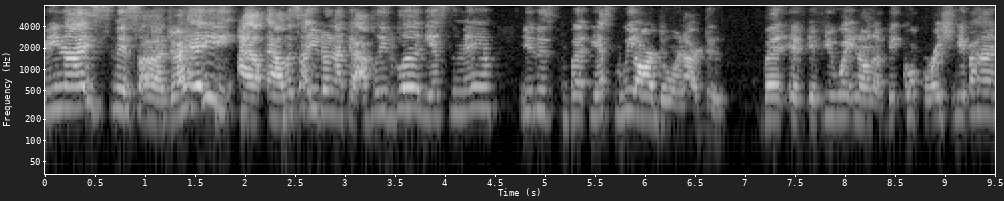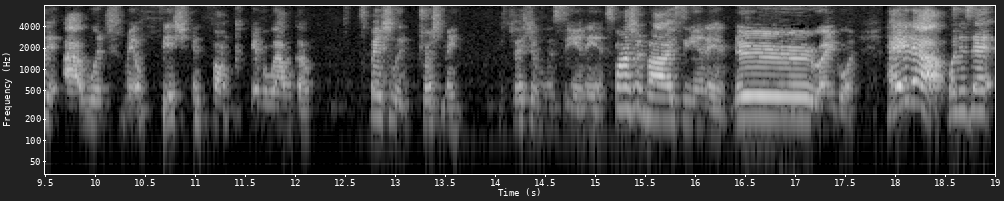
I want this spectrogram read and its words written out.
Be nice, Miss Sandra. Hey, Alice, how you doing out there? I bleed the blood. Yes, ma'am. You just, but yes, we are doing our due. But if, if you're waiting on a big corporation to get behind it, I would smell fish and funk everywhere I would go. Especially, trust me, especially with CNN. Sponsored by CNN. No, I ain't going. Hey there, what is that?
